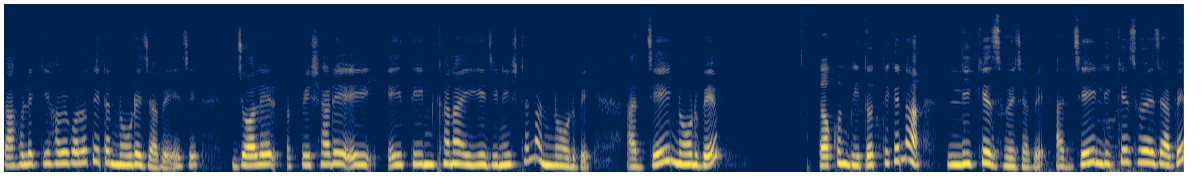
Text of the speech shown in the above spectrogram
তাহলে কি হবে বলো তো? এটা নড়ে যাবে। এই যে জলের প্রেশারে এই এই তিনখানা এই জিনিসটা না নড়বে। আর যেই নড়বে, তখন ভিতর থেকে না লিকেজ হয়ে যাবে। আর যেই লিকেজ হয়ে যাবে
